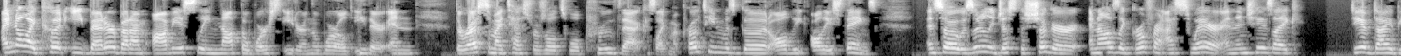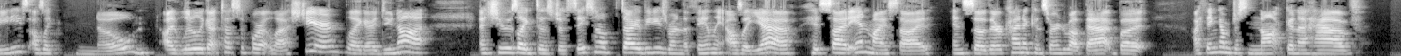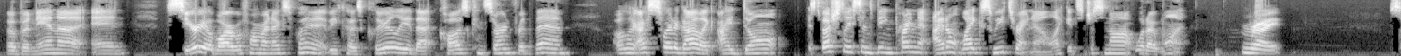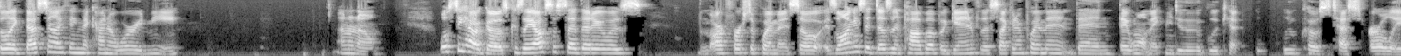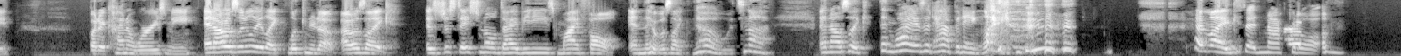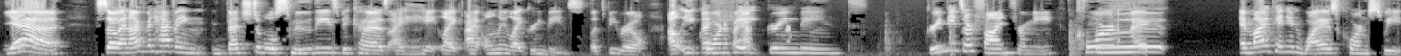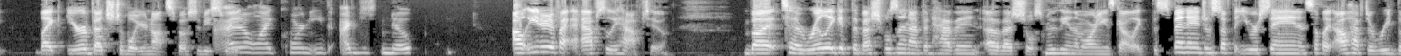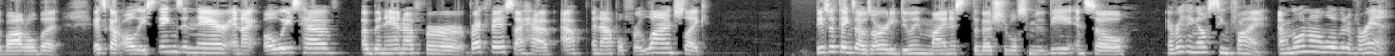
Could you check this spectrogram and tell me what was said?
I know I could eat better, but I'm obviously not the worst eater in the world either. And the rest of my test results will prove that because like my protein was good, all the all these things. And so it was literally just the sugar. And I was like, girlfriend, I swear. And then she was like, Do you have diabetes? I was like, No. I literally got tested for it last year. Like I do not. And she was like, Does gestational diabetes run in the family? I was like, Yeah, his side and my side. And so they're kind of concerned about that. But I think I'm just not going to have a banana and cereal bar before my next appointment because clearly that caused concern for them. I was like, I swear to God, like, I don't, especially since being pregnant, I don't like sweets right now. Like, it's just not what I want. Right. So, like, that's the only thing that kind of worried me. I don't know. We'll see how it goes because they also said that it was our first appointment. So as long as it doesn't pop up again for the second appointment, then they won't make me do the gluca- glucose test early. But it kind of worries me. And I was literally like looking it up. I was like, is gestational diabetes my fault? And it was like, no, it's not. And I was like, then why is it happening? Like, and like, you said, knock it off. Yeah. So, and I've been having vegetable smoothies because I hate, like, I only like green beans. Let's be real. I'll eat corn I if hate I have. green beans. Green beans are fine for me. Corn, I, uh, in my opinion, why is corn sweet? Like, you're a vegetable. You're not supposed to be sweet. I don't like corn either. I just nope. I'll eat it if I absolutely have to. But to really get the vegetables in, I've been having a vegetable smoothie in the morning. It's got like the spinach and stuff that you were saying and stuff like I'll have to read the bottle, but it's got all these things in there and I always have a banana for breakfast. I have ap- an apple for lunch. Like these are things I was already doing minus the vegetable smoothie and so everything else seemed fine. I'm going on a little bit of a rant.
